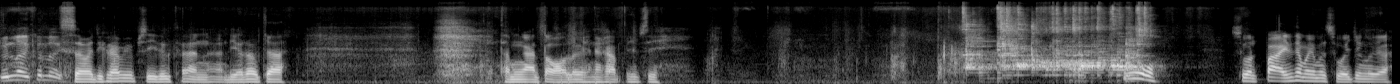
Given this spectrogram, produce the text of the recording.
ขึ้นเลยขึ้นเลย สวัสดีครับ FC ทุกท่านเดี๋ยวเราจะทำงานต่อเลยนะครับ FC โอ้ส่วนปลายนี่ทำไมมันสวยจังเลยอะ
